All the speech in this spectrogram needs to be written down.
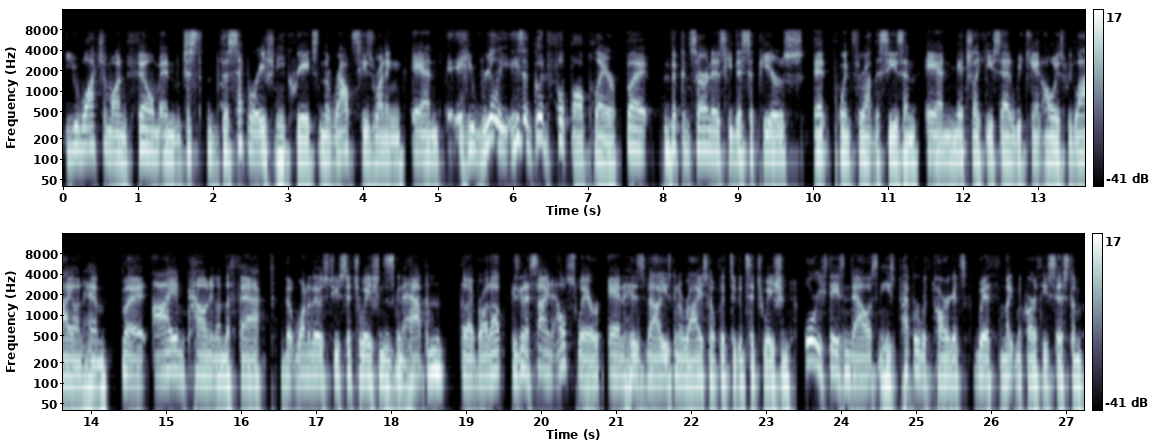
you watch him on film and just the separation he creates and the routes he's running. And he really, he's a good football player, but the concern is he disappears at points throughout the season. And Mitch, like you said, we can't always rely on him. But I am counting on the fact that one of those two situations is going to happen that I brought up. He's going to sign elsewhere and his value is going to rise. Hopefully, it's a good situation. Or he stays in Dallas and he's pepper with targets with Mike McCarthy's system.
